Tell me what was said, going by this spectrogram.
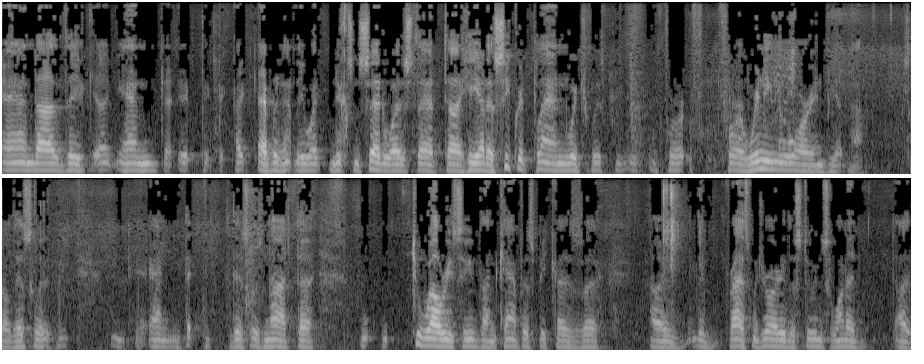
And, uh, the, uh, and evidently what Nixon said was that uh, he had a secret plan which was for, for winning the war in Vietnam. So this was, and th this was not uh, too well received on campus because uh, uh, the vast majority of the students wanted the,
